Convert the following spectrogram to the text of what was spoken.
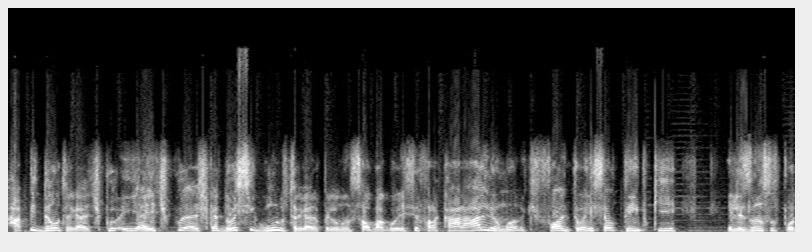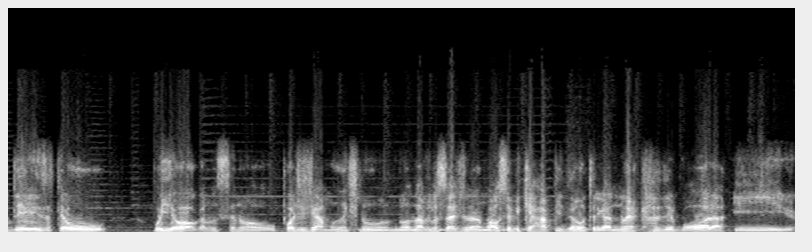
Rapidão, tá ligado? Tipo, e aí, tipo, acho que é dois segundos, tá ligado? Pra ele lançar o bagulho. E você fala, caralho, mano, que foda. Então esse é o tempo que eles lançam os poderes, até o. O Yoga lançando o pó de diamante no, no- na velocidade normal, você vê que é rapidão, tá ligado? Não é aquela demora. E.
